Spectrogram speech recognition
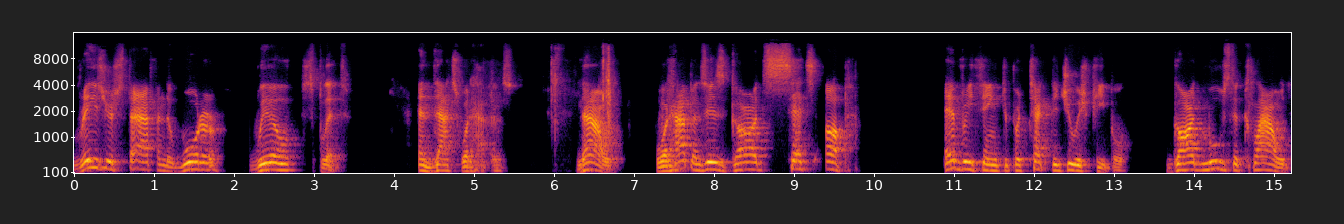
raise your staff, and the water will split. And that's what happens. Now, what happens is God sets up everything to protect the Jewish people. God moves the cloud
